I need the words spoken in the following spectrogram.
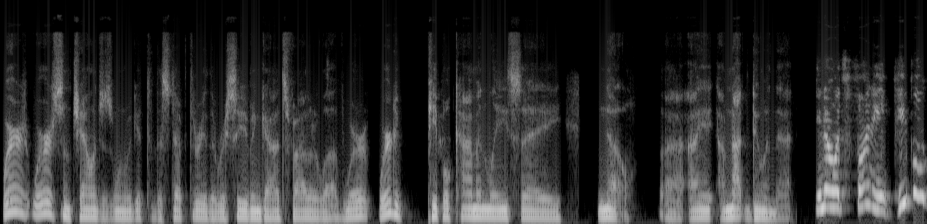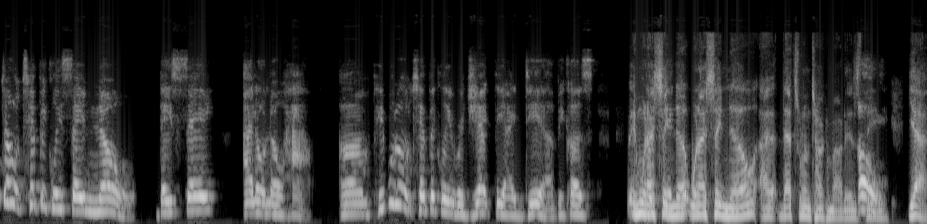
Where where are some challenges when we get to the step three, the receiving God's Father love? Where where do people commonly say no? Uh, I I'm not doing that. You know, it's funny. People don't typically say no. They say I don't know how. Um, people don't typically reject the idea because and when I say no, when I say no, I, that's what I'm talking about. Is oh. the yeah,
